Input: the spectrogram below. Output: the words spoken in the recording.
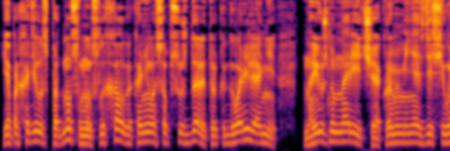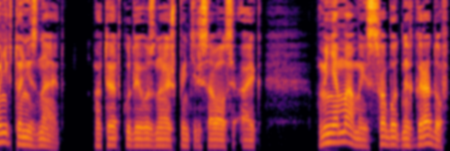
«Я проходила с подносом и услыхал, как они вас обсуждали, только говорили они на южном наречии, а кроме меня здесь его никто не знает». «А ты откуда его знаешь?» — поинтересовался Айк. «У меня мама из свободных городов.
